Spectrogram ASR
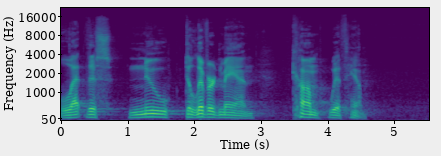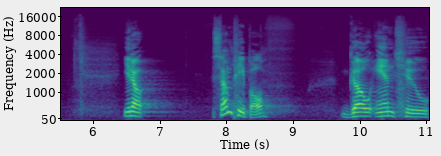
let this new delivered man come with him? You know, some people go into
